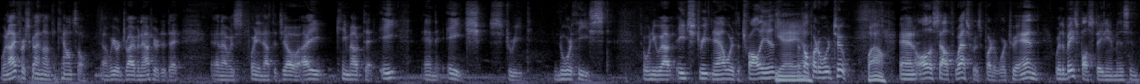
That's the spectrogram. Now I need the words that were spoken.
when I first got onto council, uh, we were driving out here today, and I was pointing out to Joe, I came out to 8th and H Street Northeast. So when you go out H Street now, where the trolley is, yeah, yeah. that's all part of Ward 2. Wow. And all the Southwest was part of Ward 2. And where the baseball stadium is in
